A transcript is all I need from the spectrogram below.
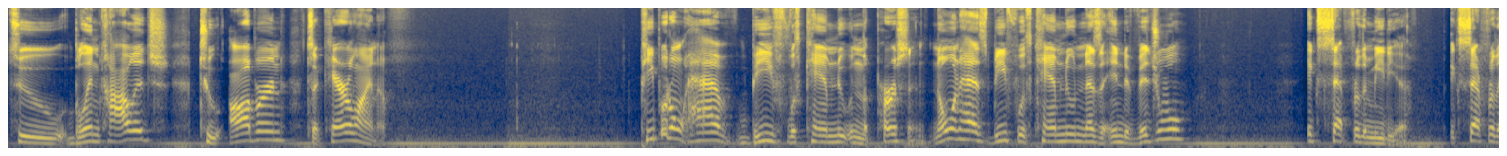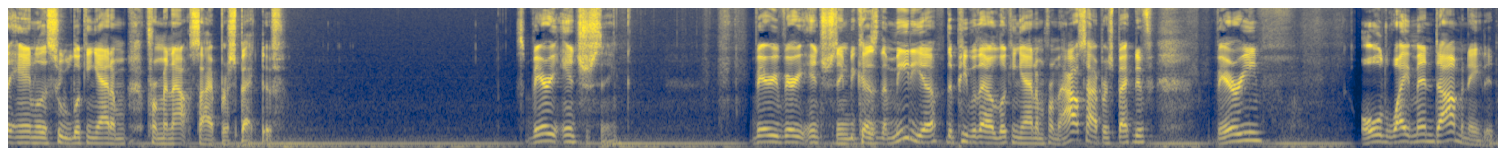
to Blinn College to Auburn to Carolina. People don't have beef with Cam Newton the person. No one has beef with Cam Newton as an individual except for the media, except for the analysts who are looking at him from an outside perspective. It's very interesting very, very interesting because the media, the people that are looking at him from the outside perspective, very old white men dominated.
